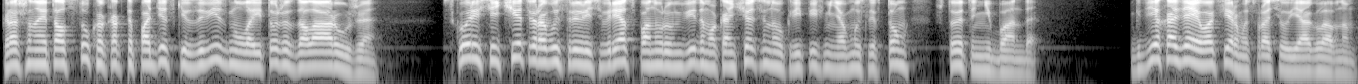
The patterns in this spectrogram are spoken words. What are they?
Крашеная толстуха как-то по-детски взвизгнула и тоже сдала оружие. Вскоре все четверо выстроились в ряд с понурым видом, окончательно укрепив меня в мысли в том, что это не банда. «Где хозяева фермы?» — спросил я о главном.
